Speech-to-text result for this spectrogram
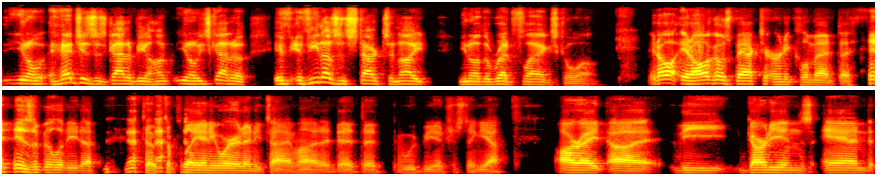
you know, Hedges has got to be a hundred. You know, he's got to if if he doesn't start tonight, you know, the red flags go up. It all it all goes back to Ernie Clement and his ability to to, to play anywhere at any time. Huh? That, that would be interesting. Yeah. All right. Uh, the Guardians and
